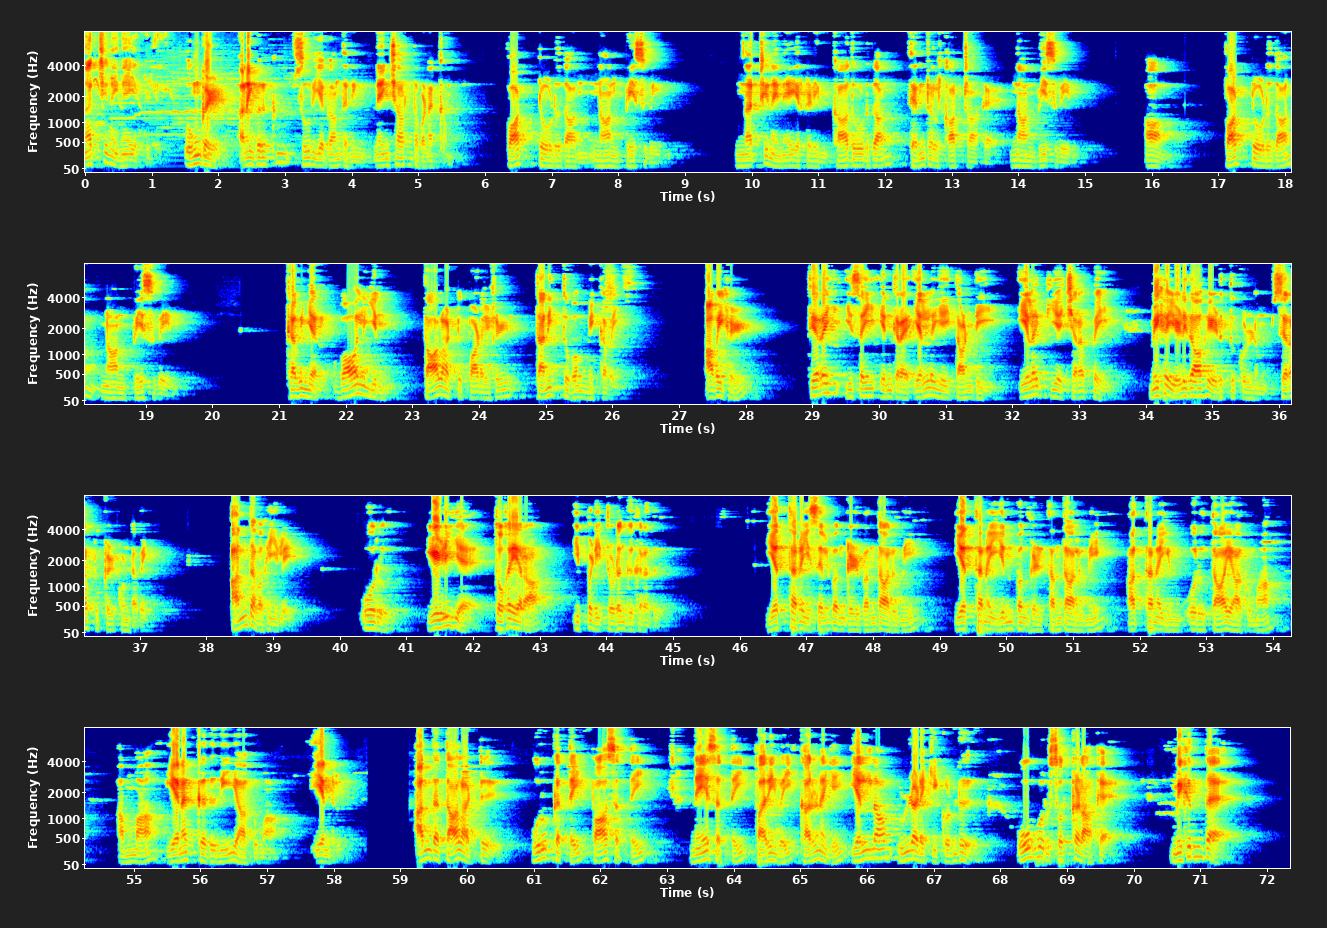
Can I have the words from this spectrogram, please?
நற்றினை நேயர்களே உங்கள் அனைவருக்கும் சூரியகாந்தனின் நெஞ்சார்ந்த வணக்கம். பாட்டோடுதான் நான் பேசுவேன். நற்றினை நேயர்களின் காதோடுதான் தென்றல் காற்றாக நான் வீசுவேன். ஆம் பாட்டோடுதான் நான் பேசுவேன். கவிஞர் வாலியின் தாலாட்டு பாடல்கள் தனித்துவம் மிக்கவை. அவைகள் திரை இசை என்கிற எல்லையை தாண்டி இலக்கிய சிறப்பை மிக எளிதாக எடுத்துக்கொள்ளும் சிறப்புகள் கொண்டவை. அந்த வகையிலே ஒரு எளிய தொகையரா இப்படி தொடங்குகிறது. எத்தனை செல்வங்கள் வந்தாலுமே எத்தனை இன்பங்கள் தந்தாலுமே அத்தனையும் ஒரு தாயாகுமா? அம்மா எனக்கது நீயாகுமா? என்று அந்த தாலாட்டு உருக்கத்தை பாசத்தை நேசத்தை பரிவை கருணையை எல்லாம் உள்ளடக்கி கொண்டு ஒவ்வொரு சொற்களாக மிகுந்த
